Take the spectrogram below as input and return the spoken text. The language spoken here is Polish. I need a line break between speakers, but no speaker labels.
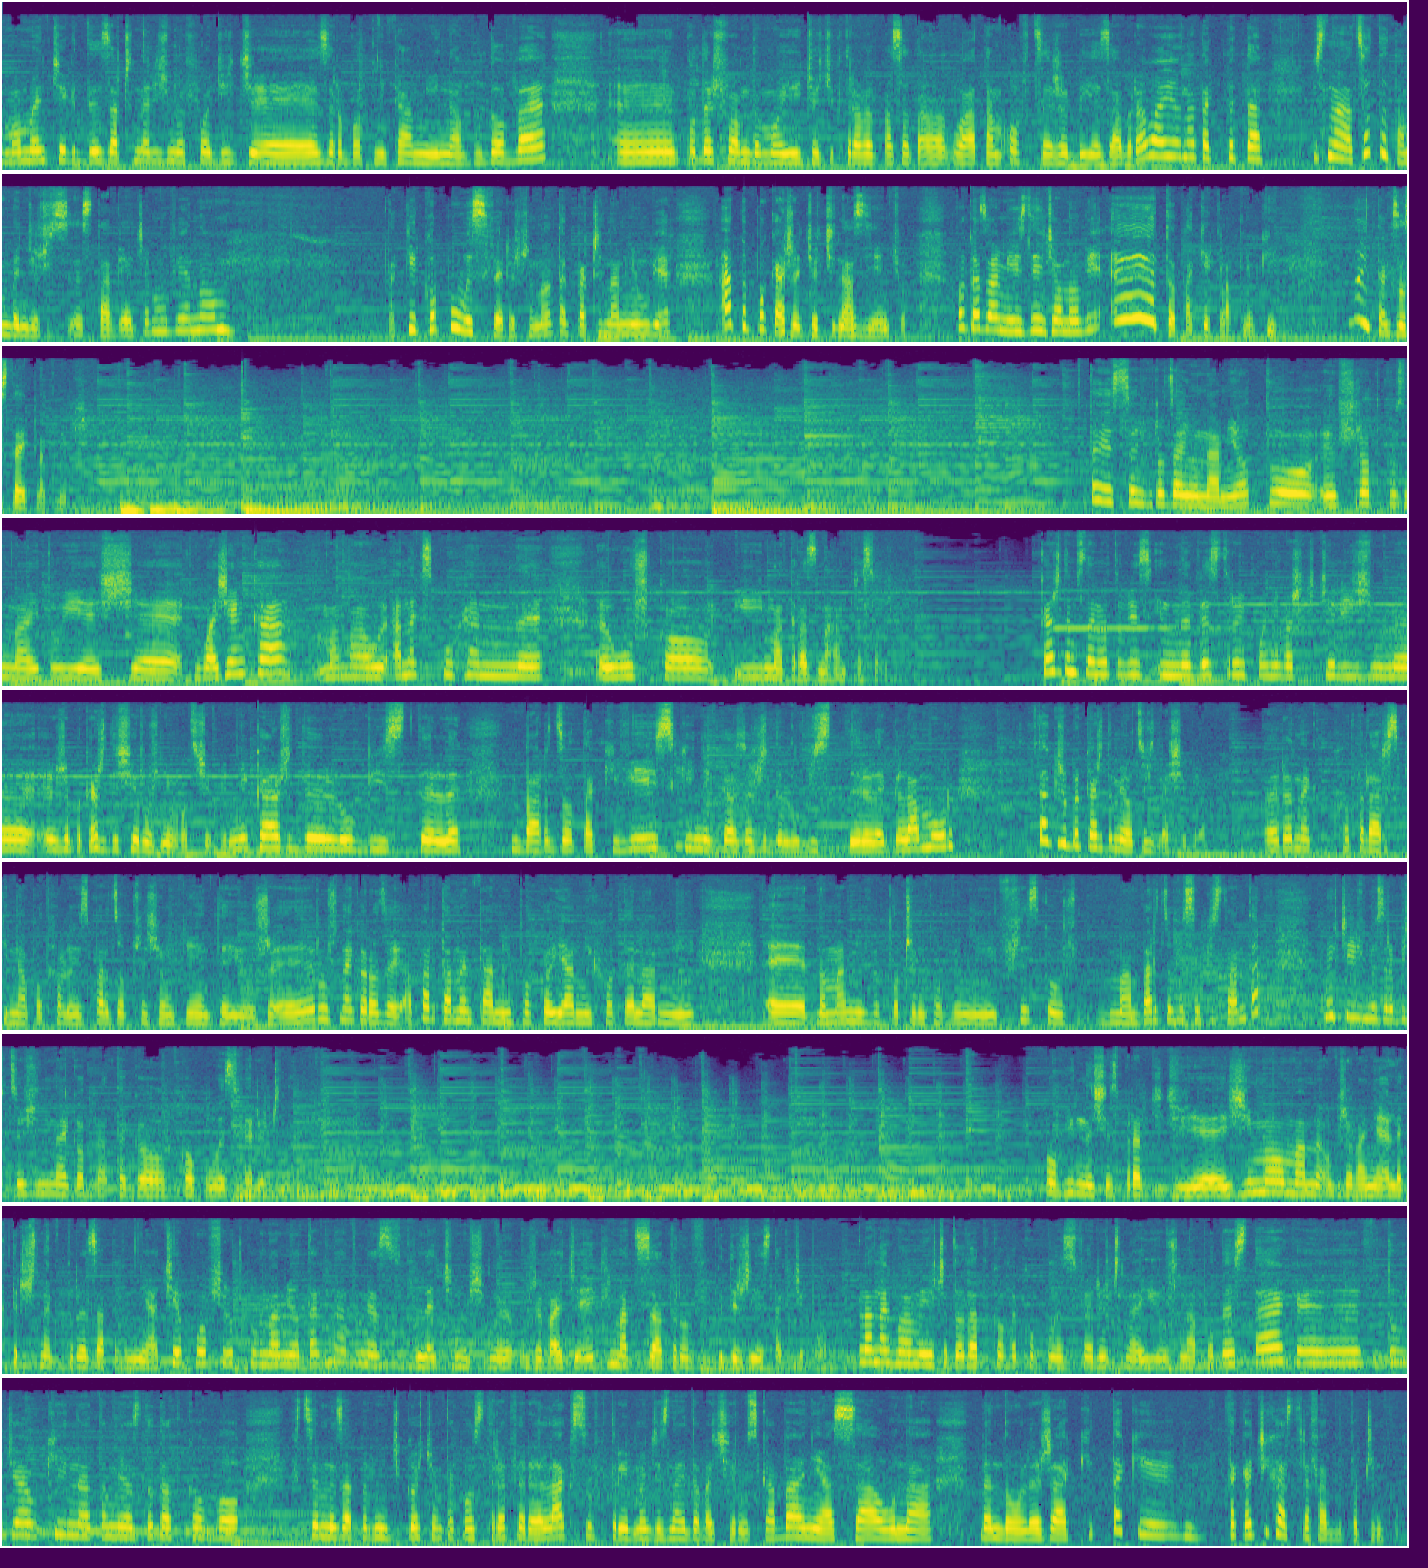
W momencie, gdy zaczynaliśmy wchodzić e, z robotnikami na budowę, e, podeszłam do mojej cioci, która wypasowała tam owce, żeby je zabrała i ona tak pyta, co to tam będziesz stawiać? Ja mówię, no takie kopuły sferyczne, no tak patrzy na mnie, mówię, a to pokażę cioci na zdjęciu. Pokazałam jej zdjęcie, ona mówi, e, to takie klapniuki. No i tak zostaje klapniuki. To jest coś w rodzaju namiotu. W środku znajduje się łazienka, ma mały aneks kuchenny, łóżko i materac na antresol. W każdym z namiotów jest inny wystrój, ponieważ chcieliśmy, żeby każdy się różnił od siebie. Nie każdy lubi styl bardzo taki wiejski, nie każdy lubi styl glamour, tak żeby każdy miał coś dla siebie. Rynek hotelarski na Podhalu jest bardzo przesiąknięty już e, różnego rodzaju apartamentami, pokojami, hotelami, e, domami wypoczynkowymi. Wszystko już ma bardzo wysoki standard. My chcieliśmy zrobić coś innego, dlatego kopuły sferyczne. Powinny się sprawdzić zimą. Mamy ogrzewanie elektryczne, które zapewnia ciepło w środku w namiotach, natomiast w lecie musimy używać klimatyzatorów, gdyż jest tak ciepło. W planach mamy jeszcze dodatkowe kopuły sferyczne już na podestach e, w dół działki, natomiast dodatkowo chcemy zapewnić gościom taką strefę relaksu, w której będzie znajdować się ruska bania, sauna, będą leżaki, takie, taka cicha strefa wypoczynku.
